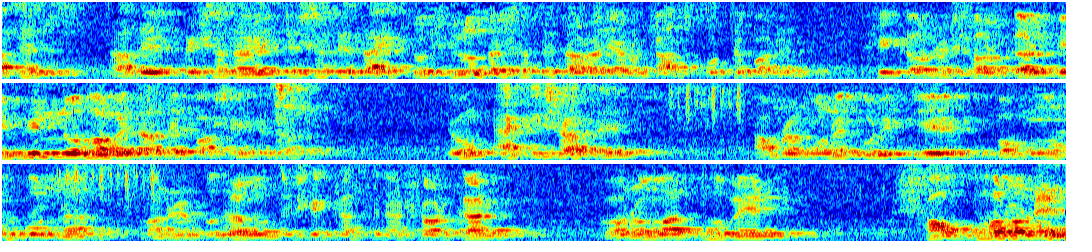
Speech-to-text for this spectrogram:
আছেন, তাদের পেশাদারিত্বের সাথে, দায়িত্বশীলতার সাথে তারা যেন কাজ করতে পারেন, সেই কারণে সরকার বিভিন্নভাবে তাদের পাশে এসে দাঁড়ায়। এবং একই সাথে আমরা মনে করি যে বঙ্গবন্ধু কন্যা, মাননীয় প্রধানমন্ত্রী শেখ হাসিনা সরকার গণমাধ্যমের সব ধরনের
